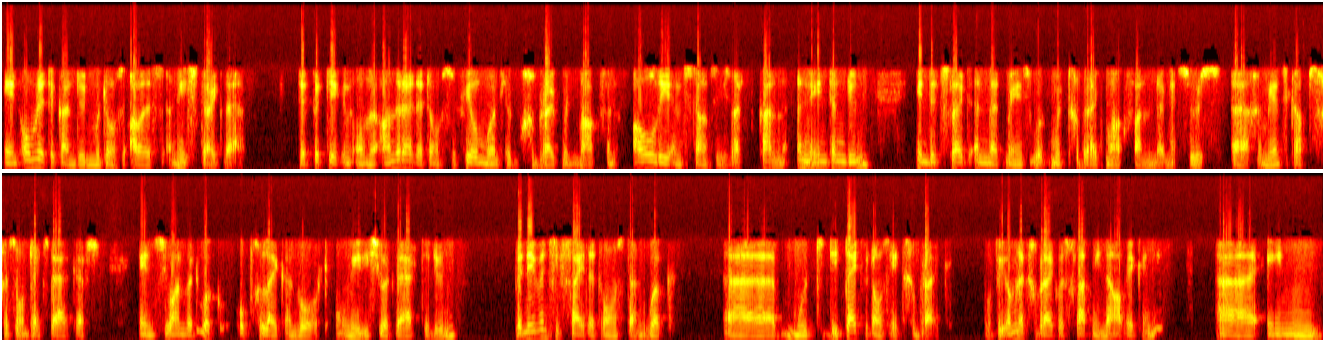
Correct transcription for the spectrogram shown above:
En om dit te kan doen, moet ons alles in die stryd werk. Dit beteken onder andere dat ons soveel moontlik gebruik moet maak van al die instansies wat kan inenting doen en dit sluit in dat mense ook moet gebruik maak van dinge soos uh gemeenskapsgesondheidswerkers en so aan wat ook opgelei kan word om hierdie soort werk te doen. Benewens die feit dat ons dan ook uh moet die tyd wat ons het gebruik. Op die oomblik gebruik ons glad nie naweke nie. Uh en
